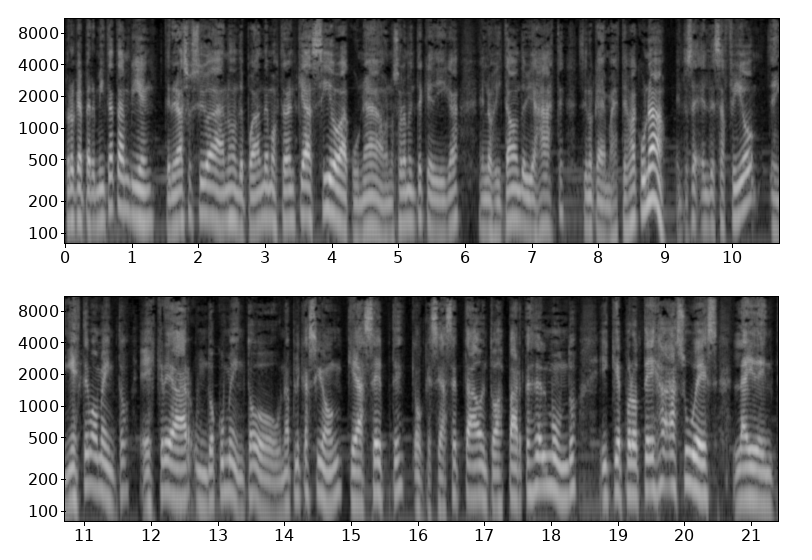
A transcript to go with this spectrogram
Pero que permita también tener a sus ciudadanos donde puedan demostrar que ha sido vacunado, no solamente que diga en la hojita donde viajaste, sino que además estés vacunado. Entonces el desafío en este momento es crear un documento o una aplicación que acepte o que sea aceptado en todas partes del mundo y que proteja a su vez la identidad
